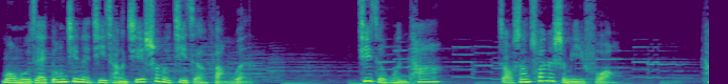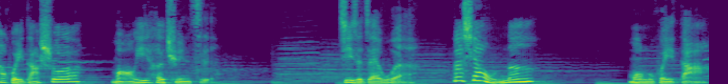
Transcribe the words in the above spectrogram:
梦露在东京的机场接受了记者访问。记者问他：“早上穿的什么衣服？”他回答说：“毛衣和裙子。”记者再问：“那下午呢？”梦露回答：“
